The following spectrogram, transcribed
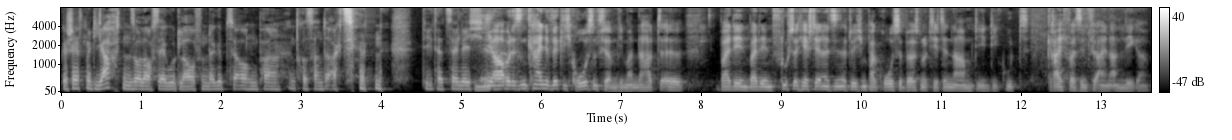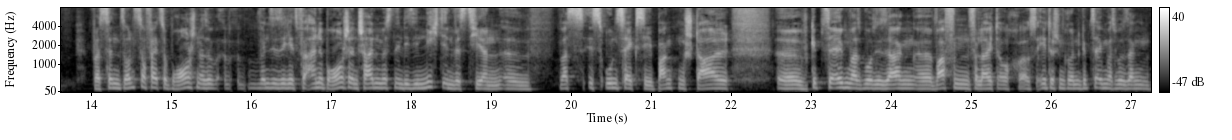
Geschäft mit Yachten soll auch sehr gut laufen. Da gibt es ja auch ein paar interessante Aktien, die tatsächlich. Ja, äh aber das sind keine wirklich großen Firmen, die man da hat. Äh, bei den, bei den Flugzeugherstellern sind natürlich ein paar große börsennotierte Namen, die, die gut greifbar sind für einen Anleger. Was sind sonst noch vielleicht so Branchen? Also wenn Sie sich jetzt für eine Branche entscheiden müssen, in die Sie nicht investieren, äh, was ist unsexy? Banken, Stahl? Äh, gibt es da irgendwas, wo Sie sagen, äh, Waffen, vielleicht auch aus ethischen Gründen, gibt es da irgendwas, wo Sie sagen,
